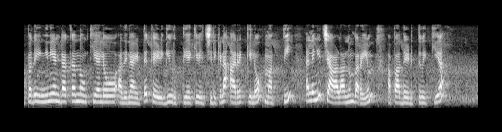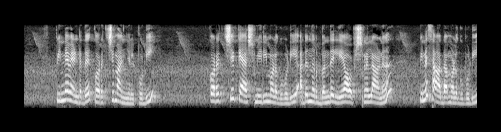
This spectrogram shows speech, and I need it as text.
അപ്പോൾ അത് എങ്ങനെ ഉണ്ടാക്കാൻ നോക്കിയാലോ? അതിനായിട്ട് കഴുകി വൃത്തിയാക്കി വെച്ചിരിക്കുന്ന അര കിലോ മത്തി അല്ലെങ്കിൽ ചാള എന്നും പറയും. അപ്പോൾ അത് അതെടുത്ത് വെക്കുക. പിന്നെ വേണ്ടത് കുറച്ച് മഞ്ഞൾപ്പൊടി കുറച്ച് കാശ്മീരി മുളക് പൊടി. അത് നിർബന്ധമില്ല ഓപ്ഷണലാണ് പിന്നെ സാദാ മുളക് പൊടി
